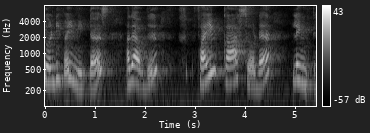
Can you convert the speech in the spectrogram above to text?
டுவெண்ட்டி ஃபைவ் மீட்டர்ஸ் அதாவது ஃபைவ் கார்ஸோட லெங்க்த்து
